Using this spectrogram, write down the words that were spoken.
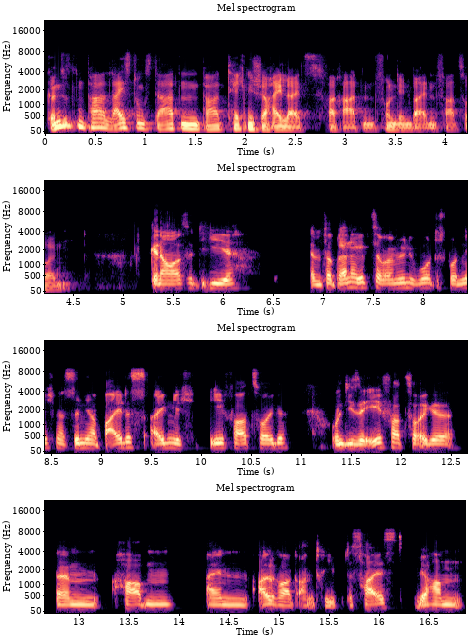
Können Sie uns ein paar Leistungsdaten, ein paar technische Highlights verraten von den beiden Fahrzeugen? Genau, also die ähm, Verbrenner gibt es ja beim Munich Motorsport nicht mehr, es sind ja beides eigentlich E-Fahrzeuge. Und diese E-Fahrzeuge ähm, haben einen Allradantrieb. Das heißt, wir haben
